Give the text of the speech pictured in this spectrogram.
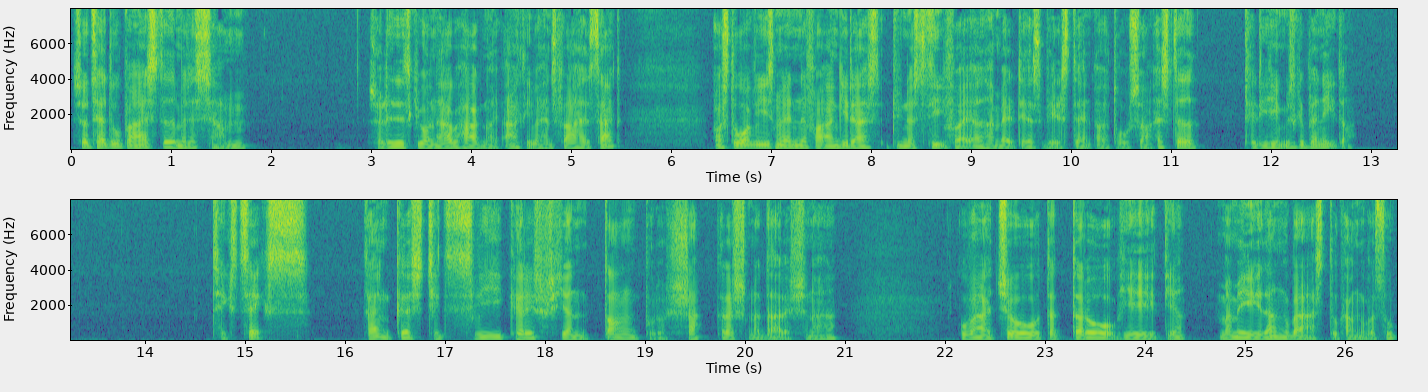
Så tager du bare afsted med det samme. Således gjorde Nabhag nøjagtigt, hvad hans far havde sagt, og storvismændene fra Angidas dynasti forærede ham alt deres velstand og drog så afsted til de himmelske planeter. Tekst 6 Tankashchit svikarishyantam purusha krishna darshana uvacho tattaro bhyetya mamedang vastu kangvasu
